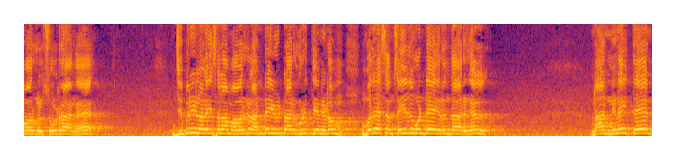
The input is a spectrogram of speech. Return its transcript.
அவர்கள் சொல்கிறாங்க ஜிப்ரீல் அலைசலாம் அவர்கள் அண்டை வீட்டார் குறித்து என்னிடம் உபதேசம் செய்து கொண்டே இருந்தார்கள். நான் நினைத்தேன்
